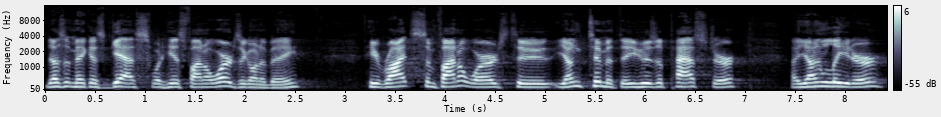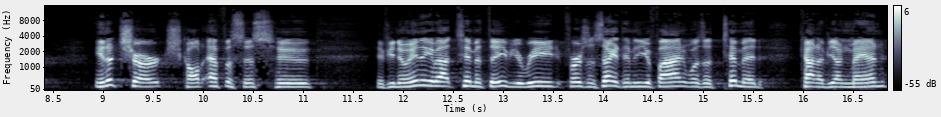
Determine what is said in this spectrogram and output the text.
doesn't make us guess what his final words are going to be. He writes some final words to young Timothy, who's a pastor, a young leader in a church called Ephesus, who, if you know anything about Timothy, if you read 1st and 2nd Timothy, you find was a timid kind of young man.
